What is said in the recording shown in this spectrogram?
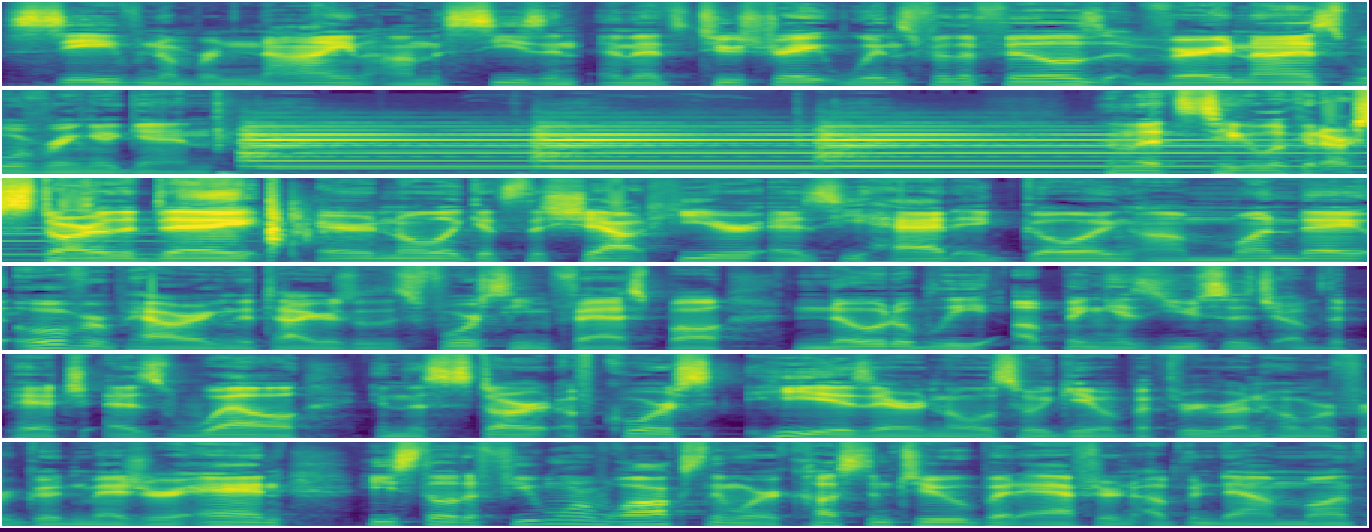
save number nine on the season. And that's two straight wins for the Phils. Very nice. We'll ring again. Let's take a look at our star of the day. Aaron Nola gets the shout here as he had it going on Monday, overpowering the Tigers with his four seam fastball, notably upping his usage of the pitch as well in the start. Of course, he is Aaron Nola, so he gave up a three run homer for good measure, and he still had a few more walks than we're accustomed to, but after an up and down month,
